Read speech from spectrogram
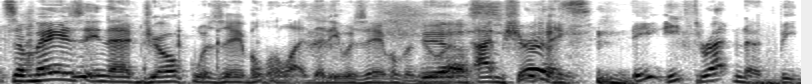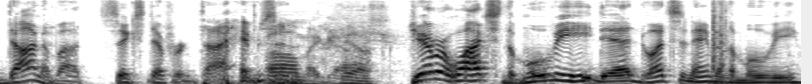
It's amazing that joke was able to like that he was able to do Yes, it. I'm sure yes. they, he, he threatened to be done about six different times. Oh And my gosh. Did you ever watch the movie he did? What's the name of the movie?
